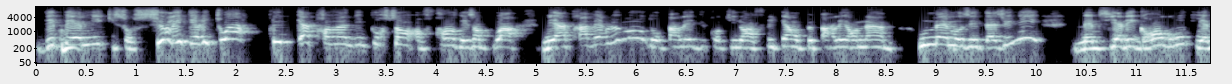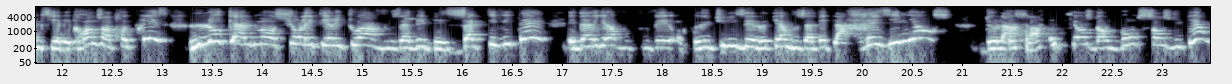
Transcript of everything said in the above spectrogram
des PMI qui sont sur les territoires, plus de 90% en France des emplois, mais à travers le monde. On parlait du continent africain, on peut parler en Inde ou même aux États-Unis, même s'il y a des grands groupes, même s'il y a des grandes entreprises, localement sur les territoires, vous avez des activités. Et d'ailleurs, vous pouvez, on peut utiliser le terme, vous avez de la résilience, de la confiance dans le bon sens du terme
